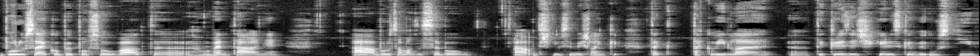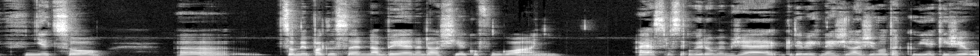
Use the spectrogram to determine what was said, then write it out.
budu se jakoby posouvat e, mentálně a budu sama ze sebou a utřídím si myšlenky. Tak takovýhle eh, ty krizičky vždycky vyústí v něco, eh, co mi pak zase nabije na další jako fungování. A já si vlastně uvědomím, že kdybych nežila život takový, jaký žiju,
